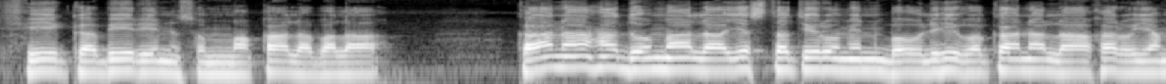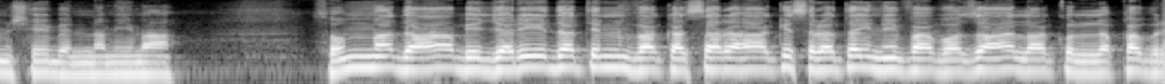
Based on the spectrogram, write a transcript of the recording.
في كبير. ثم قال بلى. كان أحدهما لا يستتر من بوله وكان الآخر يمشي بالنميمة. ثم دعا بجريدة فكسرها كسرتين فوضع على كل قبر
